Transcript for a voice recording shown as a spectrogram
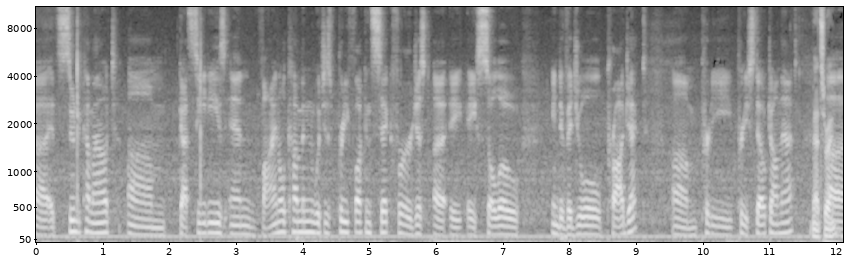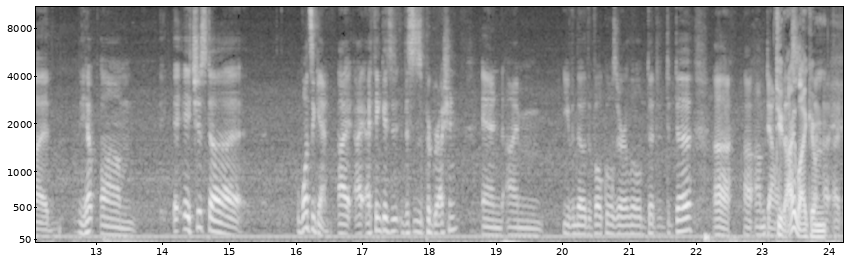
uh, it's soon to come out. Um, got CDs and vinyl coming, which is pretty fucking sick for just a, a, a solo individual project. Um, pretty pretty stoked on that. That's right. Uh, yep. Um, it, it's just uh, once again, I, I, I think it's, this is a progression, and I'm even though the vocals are a little da da da da, uh, uh, I'm down. Dude, I like him. I, I,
